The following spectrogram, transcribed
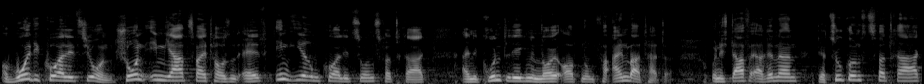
obwohl die Koalition schon im Jahr 2011 in ihrem Koalitionsvertrag eine grundlegende Neuordnung vereinbart hatte. Und ich darf erinnern, der Zukunftsvertrag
